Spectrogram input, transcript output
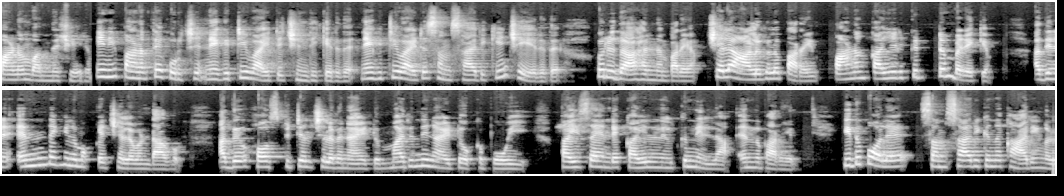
പണം വന്നു ചേരും. ഇനി പണത്തെക്കുറിച്ച് നെഗറ്റീവായിട്ട് ചിന്തിക്കരുത്. നെഗറ്റീവായിട്ട് സംസാരിക്കുകയും ചെയ്യരുത്. ഒരു ഉദാഹരണം പറയാം. ചില ആളുകൾ പറയും പണം കയ്യിൽ കിട്ടുമ്പോഴേക്കും അതിന് എന്തെങ്കിലുമൊക്കെ ചിലവുണ്ടാകും. അത് ഹോസ്പിറ്റൽ ചിലവിനായിട്ടും മരുന്നിനായിട്ടും ഒക്കെ പോയി പൈസ എന്റെ കയ്യിൽ നിൽക്കുന്നില്ല എന്ന് പറയും. ഇതുപോലെ സംസാരിക്കുന്ന കാര്യങ്ങൾ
